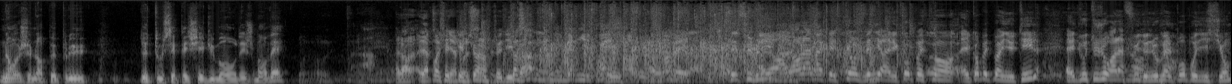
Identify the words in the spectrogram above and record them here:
non, je n'en peux plus de tous ces péchés du monde et je m'en vais? Alors, la prochaine question, alors, je te dis Ça pas. sera mon, mon dernier prêche. Non, mais c'est sublime. Alors, alors là, ma question, je vais dire, elle est complètement, elle est complètement inutile. Êtes-vous toujours à l'affût de nouvelles propositions?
